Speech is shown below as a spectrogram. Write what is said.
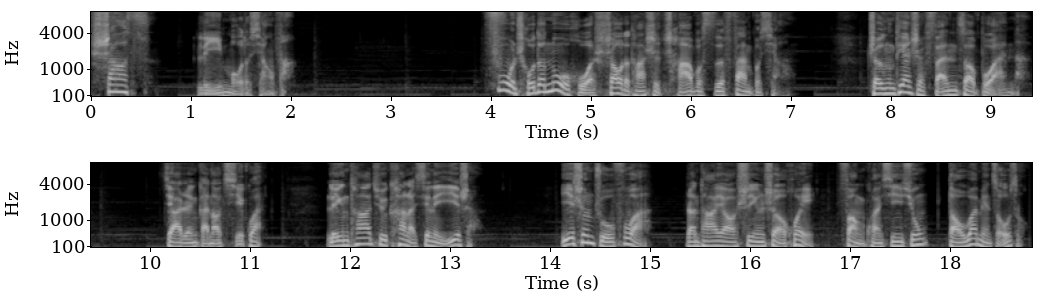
杀死李某的想法。复仇的怒火烧得他是茶不思饭不想，整天是烦躁不安呐。家人感到奇怪，领他去看了心理医生，医生嘱咐啊。让他要适应社会，放宽心胸，到外面走走。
